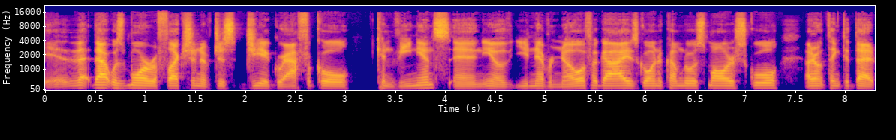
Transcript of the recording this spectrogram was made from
eh, that, that was more a reflection of just geographical convenience and you know you never know if a guy is going to come to a smaller school i don't think that that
